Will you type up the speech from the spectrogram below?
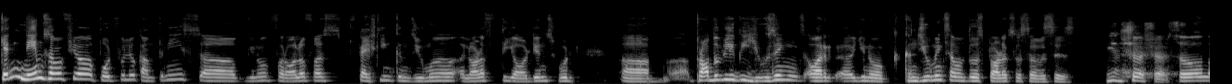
Can you name some of your portfolio companies? Uh, you know, for all of us, especially in consumer, a lot of the audience would uh, probably be using or uh, you know consuming some of those products or services. Yeah, sure, sure. So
